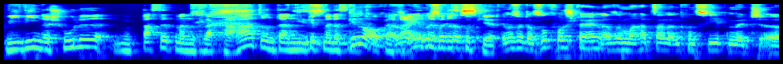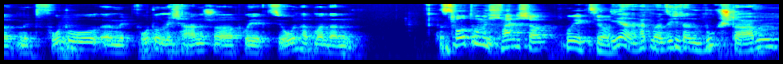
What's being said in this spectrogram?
wie, wie in der Schule bastelt man ein Plakat und dann gibt man das genau, in die Druckerei also und dann wird das kopiert. Ihr müsst euch das so vorstellen, also man hat dann im Prinzip mit, äh, mit Foto, äh, mit fotomechanischer Projektion hat man dann Fotomechanischer Projektion. Ja, hat man sich dann Buchstaben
